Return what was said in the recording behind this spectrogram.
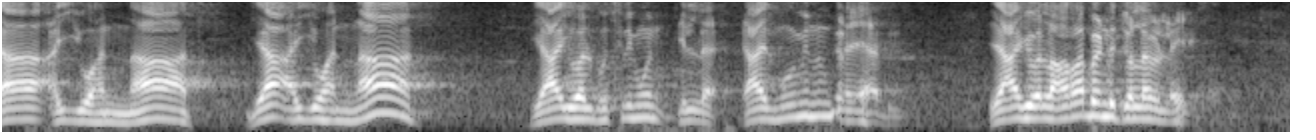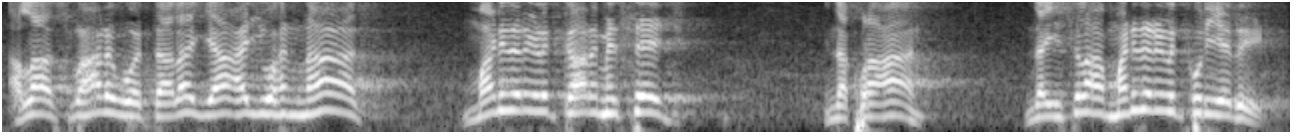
யா ஐயுஹன் நாஸ். யா ஐயுஹன் நாஸ். யா அய்யுல் முஸ்லிமும் இல்லை யா மூமினும் கிடையாது. யா அய்யுல் அரபு என்று சொல்லவில்லை. அல்லாஹ் சுமான வ யா ஐயுஹன் நாஸ். மனிதர்களுக்கான மெசேஜ் இந்த குரான் இந்த இஸ்லாம் மனிதர்களுக்குரியது.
